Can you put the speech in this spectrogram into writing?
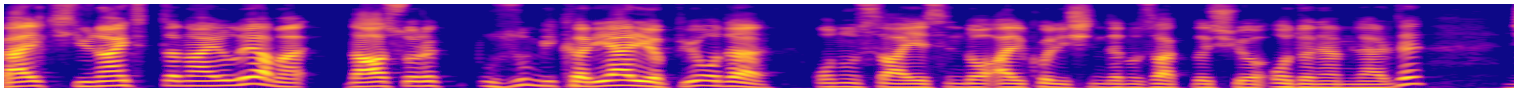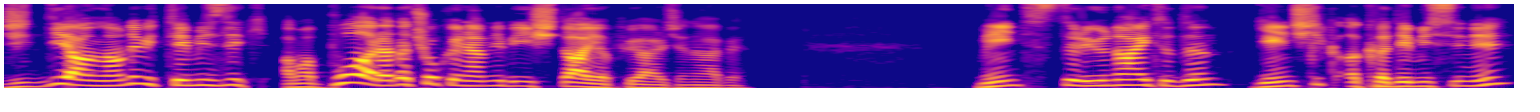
belki United'dan ayrılıyor ama daha sonra uzun bir kariyer yapıyor. O da onun sayesinde o alkol işinden uzaklaşıyor o dönemlerde. Ciddi anlamda bir temizlik ama bu arada çok önemli bir iş daha yapıyor Ercan abi. Manchester United'ın gençlik akademisini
